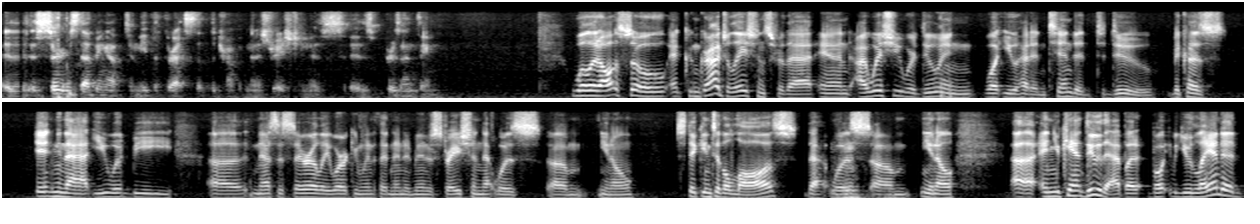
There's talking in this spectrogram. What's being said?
is certainly stepping up to meet the threats that the Trump administration is is presenting. Well, it also, and congratulations for that. And I wish you were doing what you had intended to do because in that you would be uh, necessarily working with an administration that was, um, you know, sticking to the laws, that mm-hmm. was, mm-hmm. um, you know, uh, and you can't do that, but, but you landed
